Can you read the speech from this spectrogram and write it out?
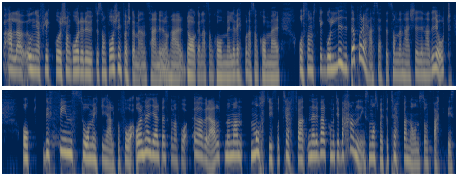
alla unga flickor som går där ute som får sin första mens här nu de här dagarna som kommer eller veckorna som kommer och som ska gå och lida på det här sättet som den här tjejen hade gjort. Och Det finns så mycket hjälp att få och den här hjälpen ska man få överallt, men man måste ju få träffa, när det väl kommer till behandling så måste man ju få träffa någon som faktiskt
